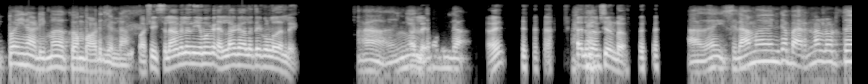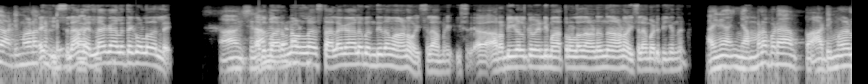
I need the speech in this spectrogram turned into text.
ഇപ്പൊ ഇതിന് അടിമ വെക്കാൻ പാടില്ലല്ലോ. പക്ഷെ ഇസ്ലാമിലെ നിയമം എല്ലാ കാലത്തേക്കുള്ളതല്ലേ? അതിന് സംശയമുണ്ടോ? അത് ഇസ്ലാമിന്റെ ഭരണമുള്ളിടത്ത് അടിമകളൊക്കെ. ഇസ്ലാം എല്ലാ കാലത്തേക്കുള്ളതല്ലേ അത് ഭരണമുള്ള സ്ഥലകാല ബന്ധിതമാണോ ഇസ്ലാം അറബികൾക്ക് വേണ്ടി മാത്രമുള്ളതാണെന്നാണോ ഇസ്ലാം പഠിപ്പിക്കുന്നത്? അതിന് പട അടിമകൾ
